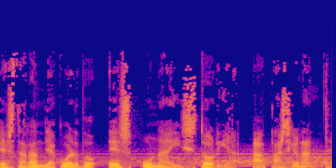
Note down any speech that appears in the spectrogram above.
estarán de acuerdo, es una historia apasionante.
